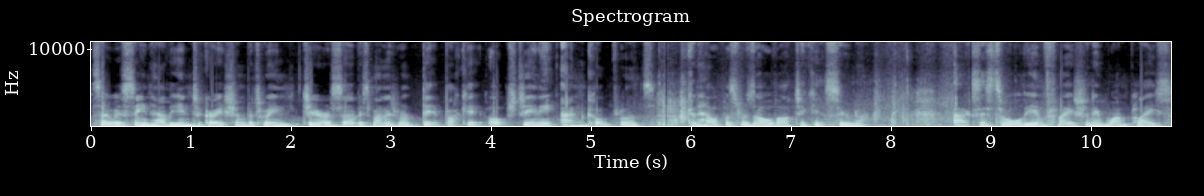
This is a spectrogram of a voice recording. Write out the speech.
So we've seen how the integration between Jira Service Management, Bitbucket, Opsgenie and Confluence can help us resolve our tickets sooner. Access to all the information in one place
